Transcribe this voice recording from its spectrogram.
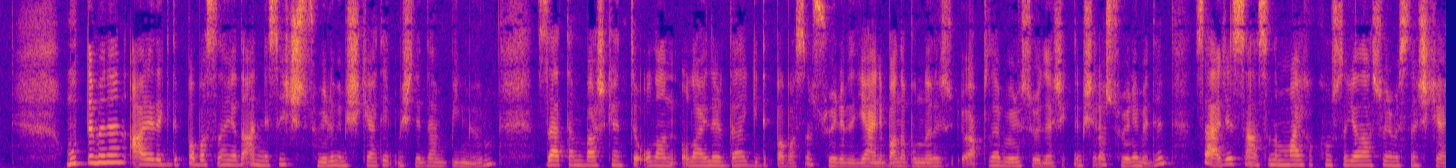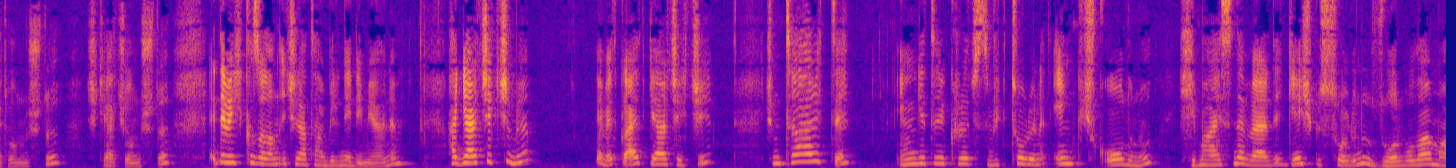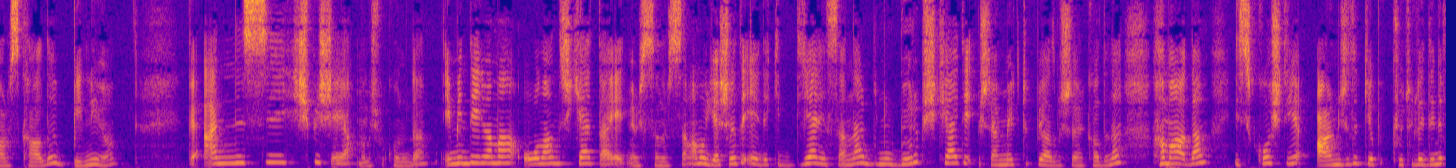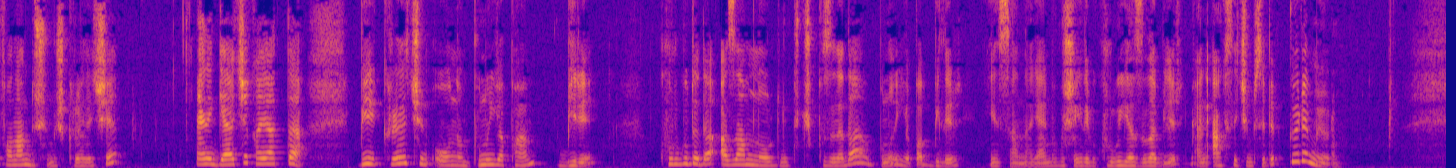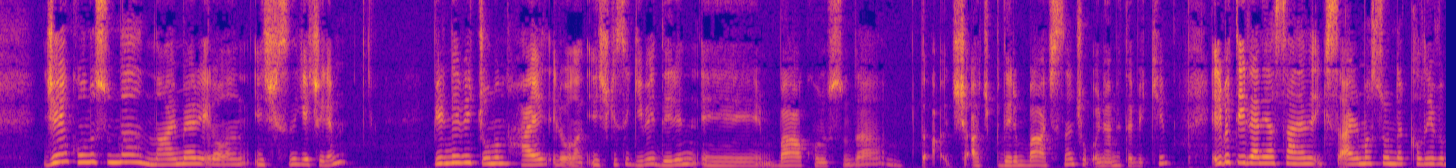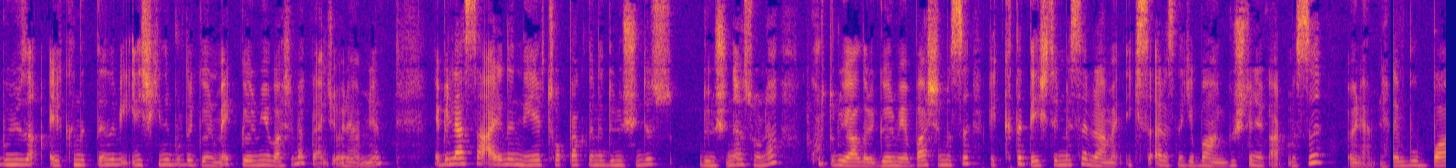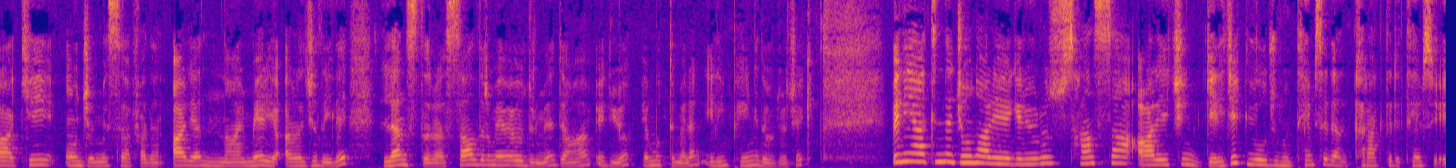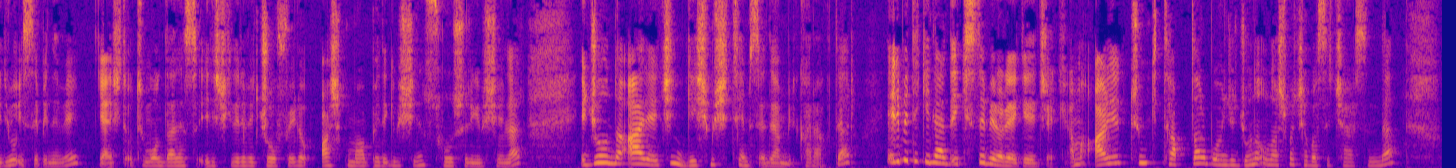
Muhtemelen Arya gidip babasına ya da annesine hiç söylememiş, şikayet etmiş neden bilmiyorum. Zaten başkentte olan olayları da gidip babasına söylemedi. Yani bana bunları yaptılar böyle söylediler şeklinde bir şeyler söylemedi. Sadece Sansa'nın Michael konusunda yalan söylemesinden şikayet olmuştu. Şikayetçi olmuştu. E demek ki kız olanın içine atan biri ne diyeyim yani. Ha gerçekçi mi? Evet gayet gerçekçi. Şimdi tarihte İngiltere Kraliçesi Victoria'nın en küçük oğlunu himayesine verdiği genç bir soylunun zorbalığa maruz kaldığı biliniyor. Ve annesi hiçbir şey yapmamış bu konuda. Emin değilim ama oğlan şikayet dahi etmemiş sanırsam. Ama yaşadığı evdeki diğer insanlar bunu görüp şikayet etmişler. Mektup yazmışlar kadına. Ama adam İskoç diye armcılık yapıp kötülediğini falan düşünmüş kraliçe. Yani gerçek hayatta bir kraliçenin oğluna bunu yapan biri kurguda da Azam Nord'un küçük kızına da bunu yapabilir insanlar. Yani bu şekilde bir kurgu yazılabilir. Yani aksi sebep göremiyorum. Jane konusunda Nightmare ile olan ilişkisini geçelim. Bir nevi John'un hayat ile olan ilişkisi gibi derin e, bağ konusunda aç, derin bağ açısından çok önemli tabii ki. Elbette ilerleyen sahnede ikisi ayrılmak zorunda kalıyor ve bu yüzden yakınlıklarını ve ilişkini burada görmek, görmeye başlamak bence önemli. E, bilhassa Arya'nın nehir topraklarına dönüşünde dönüşünden sonra kurt rüyaları görmeye başlaması ve kıta değiştirmesine rağmen ikisi arasındaki bağın güçlenerek artması önemli. Yani bu bağ ki onca mesafeden Arya Nymeria aracılığı ile Lannister'a saldırmaya ve öldürmeye devam ediyor ve muhtemelen Elin Payne'i de öldürecek. Ve nihayetinde John Arya'ya geliyoruz. Sansa Arya için gelecek yolculuğunu temsil eden karakteri temsil ediyor ise bir nevi. Yani işte o tüm ilişkileri ve Joffrey ile aşk muhabbeti gibi şeyin sonuçları gibi şeyler. E John da Arya için geçmişi temsil eden bir karakter. Elbette ki ileride ikisi de bir araya gelecek. Ama Arya tüm kitaplar boyunca John'a ulaşma çabası içerisinde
